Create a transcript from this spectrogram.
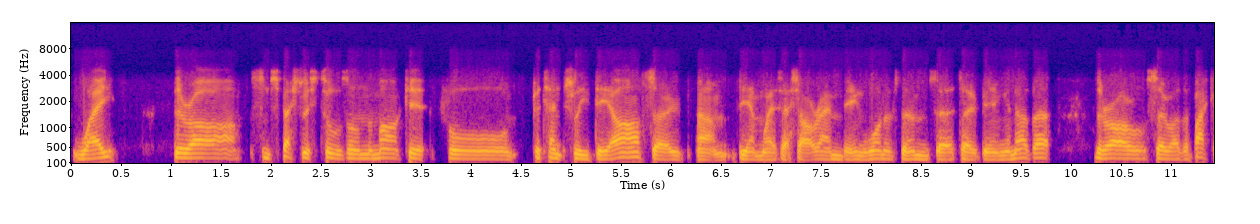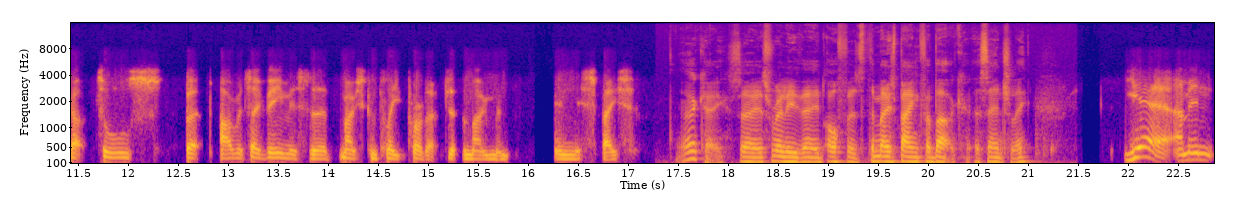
way. There are some specialist tools on the market for potentially DR, so um, VMware's SRM being one of them, Zerto being another. There are also other backup tools, but I would say Veeam is the most complete product at the moment in this space. Okay, so it's really that it offers the most bang for buck, essentially. Yeah, I mean,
